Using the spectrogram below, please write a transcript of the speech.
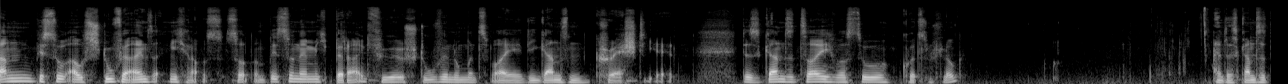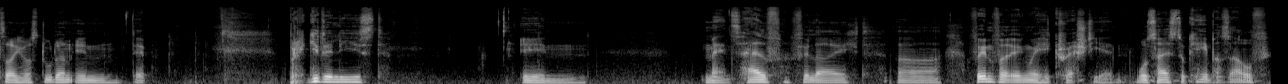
dann bist du aus Stufe 1 eigentlich raus. So, dann bist du nämlich bereit für Stufe Nummer 2, die ganzen Crash-Diäten. Das ganze Zeug, was du, kurzen Schluck, das ganze Zeug, was du dann in der Brigitte liest, in Man's Health vielleicht, äh, auf jeden Fall irgendwelche Crash-Diäten, wo es heißt, okay, pass auf,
